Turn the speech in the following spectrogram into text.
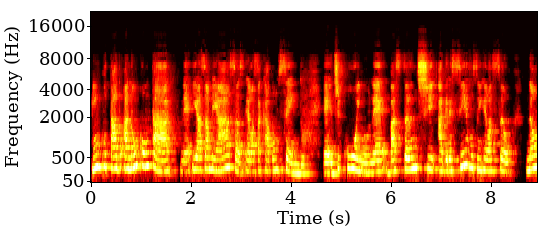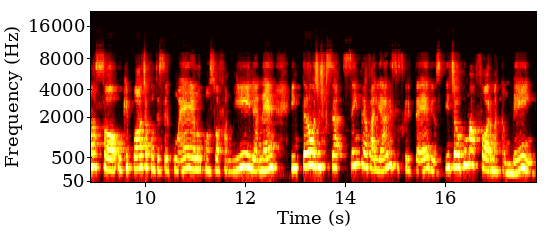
imputado a não contar, né? E as ameaças elas acabam sendo é, de cunho, né? Bastante agressivos em relação não só o que pode acontecer com ela ou com sua família, né? Então a gente precisa sempre avaliar esses critérios e de alguma forma também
